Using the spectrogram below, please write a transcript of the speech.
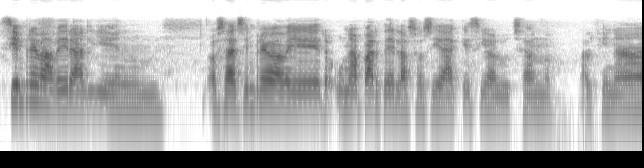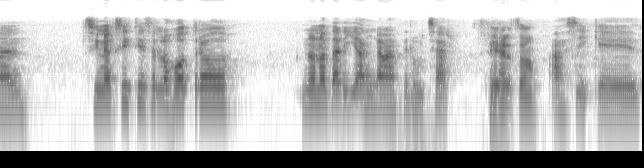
siempre va a haber alguien, o sea, siempre va a haber una parte de la sociedad que siga luchando. Al final, si no existiesen los otros, no nos darían ganas de luchar. Cierto. Así que...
